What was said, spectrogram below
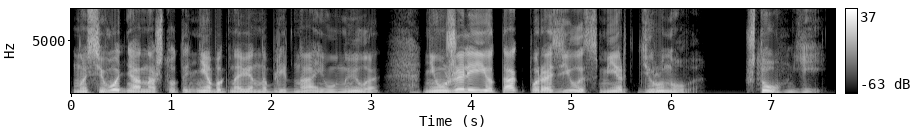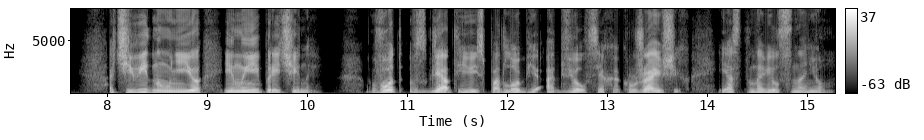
Но сегодня она что-то необыкновенно бледна и уныла. Неужели ее так поразила смерть Дерунова? Что он ей? Очевидно, у нее иные причины. Вот взгляд ее из-под лобья обвел всех окружающих и остановился на нем.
